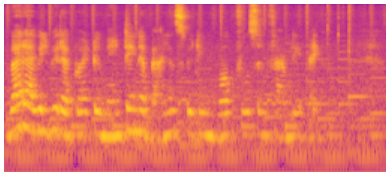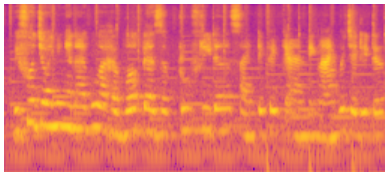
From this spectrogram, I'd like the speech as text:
where I will be required to maintain a balance between workforce and family life. Before joining Enago, I have worked as a proofreader, scientific and language editor,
